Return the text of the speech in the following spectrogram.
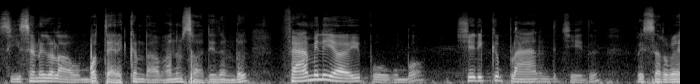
സീസണുകളാവുമ്പോൾ തിരക്കുണ്ടാവാനും സാധ്യതയുണ്ട്. ഫാമിലിയായി പോകുമ്പോൾ ശരിക്ക് പ്ലാൻ ചെയ്ത് റിസർവേഷൻ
